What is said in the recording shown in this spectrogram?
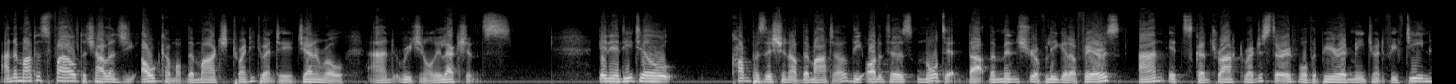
and the matters filed to challenge the outcome of the March 2020 general and regional elections. In a detailed composition of the matter, the auditors noted that the Ministry of Legal Affairs and its contract registered for the period May 2015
